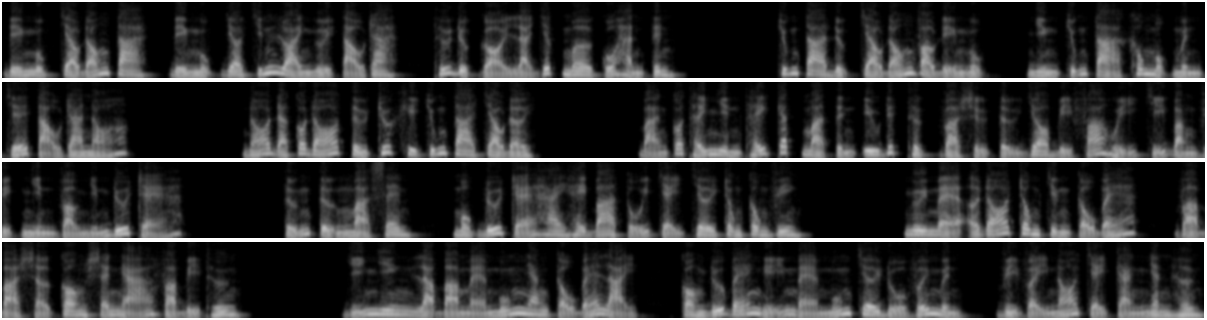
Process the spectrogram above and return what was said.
Địa ngục chào đón ta, địa ngục do chính loài người tạo ra, thứ được gọi là giấc mơ của hành tinh. Chúng ta được chào đón vào địa ngục, nhưng chúng ta không một mình chế tạo ra nó. Nó đã có đó từ trước khi chúng ta chào đời. Bạn có thể nhìn thấy cách mà tình yêu đích thực và sự tự do bị phá hủy chỉ bằng việc nhìn vào những đứa trẻ. Tưởng tượng mà xem, một đứa trẻ 2 hay 3 tuổi chạy chơi trong công viên. Người mẹ ở đó trông chừng cậu bé, và bà sợ con sẽ ngã và bị thương. Dĩ nhiên là bà mẹ muốn ngăn cậu bé lại, còn đứa bé nghĩ mẹ muốn chơi đùa với mình, vì vậy nó chạy càng nhanh hơn.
